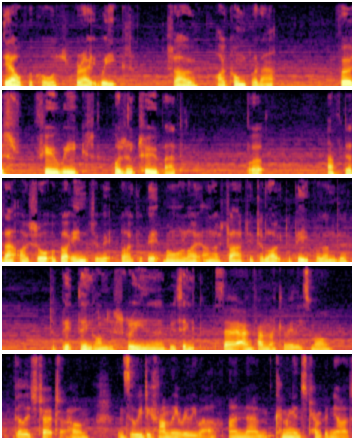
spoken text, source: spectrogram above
the Alpha course for eight weeks." So I come for that. First few weeks wasn't too bad, but after that I sort of got into it like a bit more, like, and I started to like the people and the the thing on the screen and everything. So I'm from like a really small village church at home, and so we do family really well. And um, coming into Trent Vineyard,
